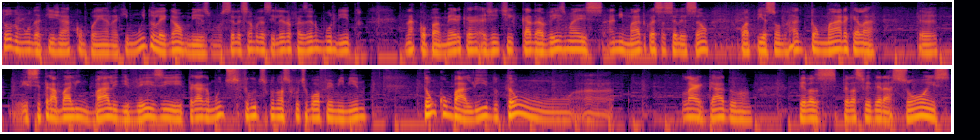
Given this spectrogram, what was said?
Todo mundo aqui já acompanhando aqui, muito legal mesmo. Seleção brasileira fazendo bonito na Copa América. A gente cada vez mais animado com essa seleção, com a Pia Sondhag. Tomara que ela uh, esse trabalho embale de vez e traga muitos frutos para o nosso futebol feminino, tão combalido, tão uh, largado pelas, pelas federações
